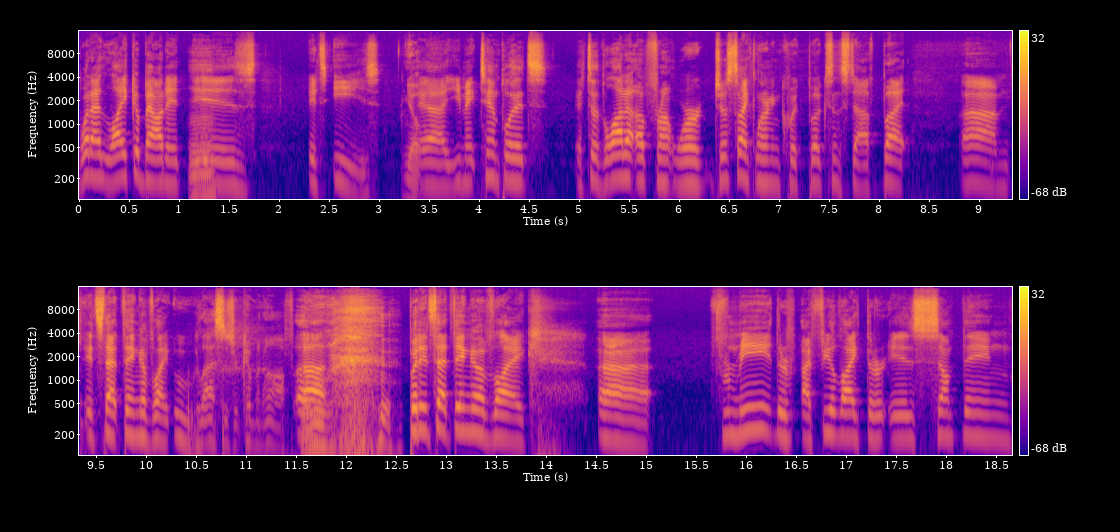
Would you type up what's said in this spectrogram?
what I like about it is Mhm. its ease. Yep. Uh, you make templates. It's a lot of upfront work, just like learning QuickBooks and stuff. But um, it's that thing of like, ooh, glasses are coming off. Uh, but it's that thing of like, uh, for me, there, I feel like there is something.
